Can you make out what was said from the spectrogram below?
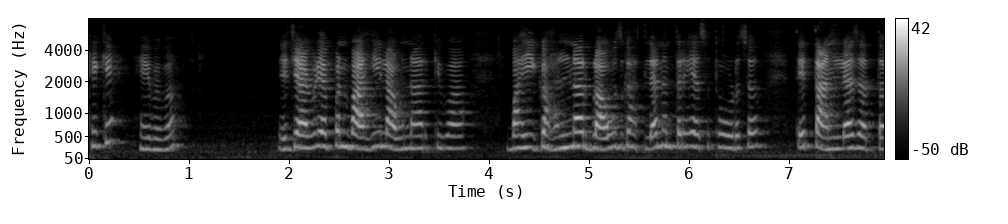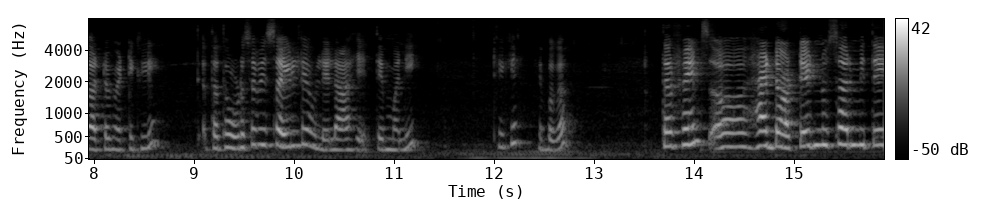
ठीक आहे? हे बघा. ज्यावेळी आपण बाही लावणार किंवा बाही घालणार ब्लाऊज घातल्यानंतर हे असं थोडंसं ते ताणलं जातं ऑटोमॅटिकली आता थोडंसं मी सैल ठेवलेलं आहे ते मनी. ठीक आहे? हे बघा. तर फ्रेंड्स ह्या डॉटेडनुसार मी ते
